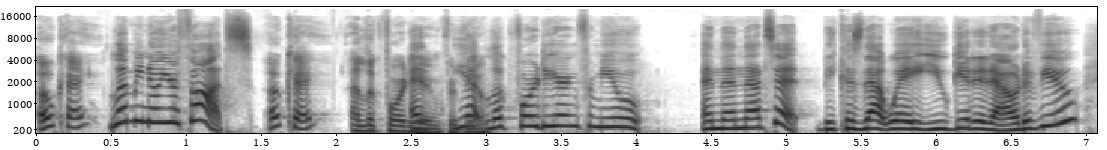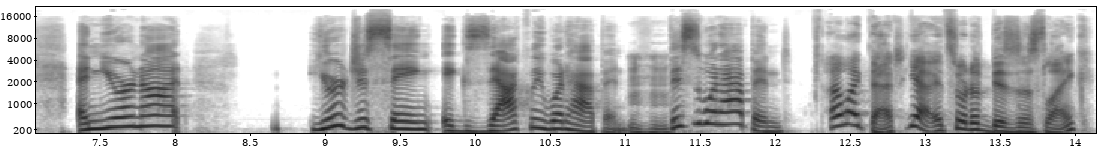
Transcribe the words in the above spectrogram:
Okay. Let me know your thoughts. Okay. I look forward to hearing And from yeah, you. look forward to hearing from you. And then that's it. Because that way you get it out of you and you're not, you're just saying exactly what happened. Mm-hmm. This is what happened. I like that. Yeah, it's sort of business-like.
